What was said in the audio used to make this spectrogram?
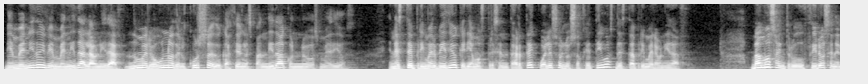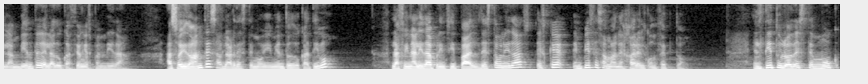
Bienvenido y bienvenida a la unidad número uno del curso de Educación Expandida con Nuevos Medios. En este primer vídeo queríamos presentarte cuáles son los objetivos de esta primera unidad. Vamos a introduciros en el ambiente de la educación expandida. ¿Has oído antes hablar de este movimiento educativo? La finalidad principal de esta unidad es que empieces a manejar el concepto. El título de este MOOC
